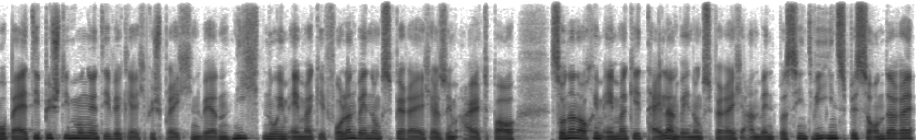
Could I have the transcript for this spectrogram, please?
wobei die Bestimmungen, die wir gleich besprechen werden, nicht nur im MAG Vollanwendungsbereich, also im Altbau, sondern auch im MAG Teilanwendungsbereich anwendbar sind, wie insbesondere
